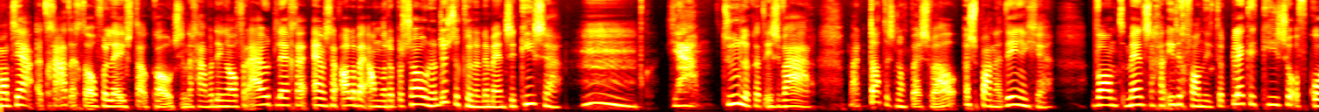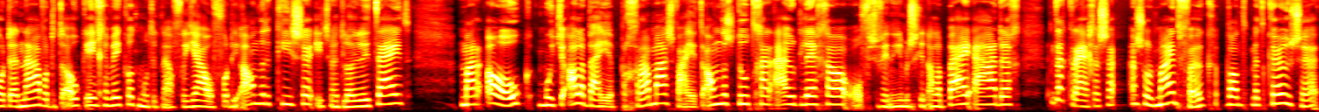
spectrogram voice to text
Want ja, het gaat echt over leefstijlcoaching. Daar gaan we dingen over uitleggen. En we zijn allebei andere personen, dus dan kunnen de mensen kiezen. Hmm, ja, tuurlijk, dat is waar. Maar dat is nog best wel een spannend dingetje. Want mensen gaan in ieder geval niet ter plekke kiezen. Of kort daarna wordt het ook ingewikkeld. Moet ik nou voor jou of voor die andere kiezen? Iets met loyaliteit. Maar ook moet je allebei je programma's waar je het anders doet gaan uitleggen. Of ze vinden je misschien allebei aardig. En dan krijgen ze een soort mindfuck. Want met keuze,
